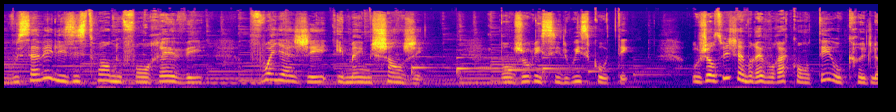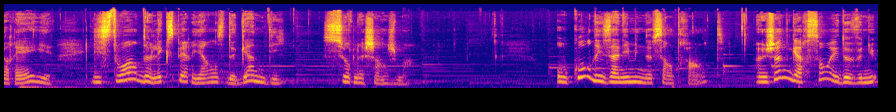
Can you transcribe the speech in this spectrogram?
Vous savez, les histoires nous font rêver, voyager et même changer. Bonjour, ici Louise Côté. Aujourd'hui, j'aimerais vous raconter au creux de l'oreille l'histoire de l'expérience de Gandhi sur le changement. Au cours des années 1930, un jeune garçon est devenu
